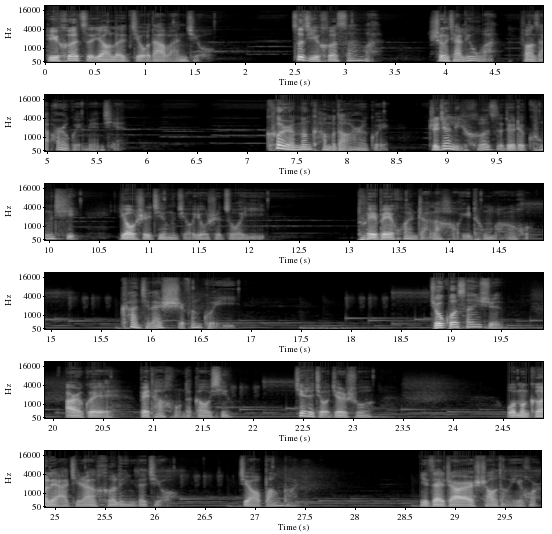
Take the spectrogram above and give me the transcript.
李和子要了九大碗酒，自己喝三碗，剩下六碗放在二鬼面前。客人们看不到二鬼，只见李和子对着空气，又是敬酒又是作揖，推杯换盏了好一通忙活，看起来十分诡异。酒过三巡，二鬼被他哄得高兴，借着酒劲儿说：“我们哥俩既然喝了你的酒，就要帮帮你。你在这儿稍等一会儿。”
